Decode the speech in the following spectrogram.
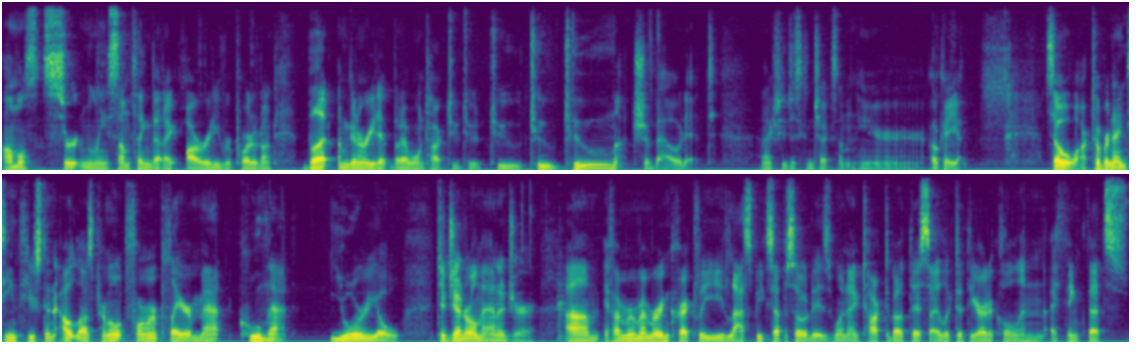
almost certainly something that I already reported on, but I'm going to read it, but I won't talk too too too too too much about it. Actually just can check something here. Okay, yeah. So, October 19th, Houston Outlaws promote former player Matt Cool Matt Iorio to general manager. Um, if I'm remembering correctly, last week's episode is when I talked about this. I looked at the article and I think that's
